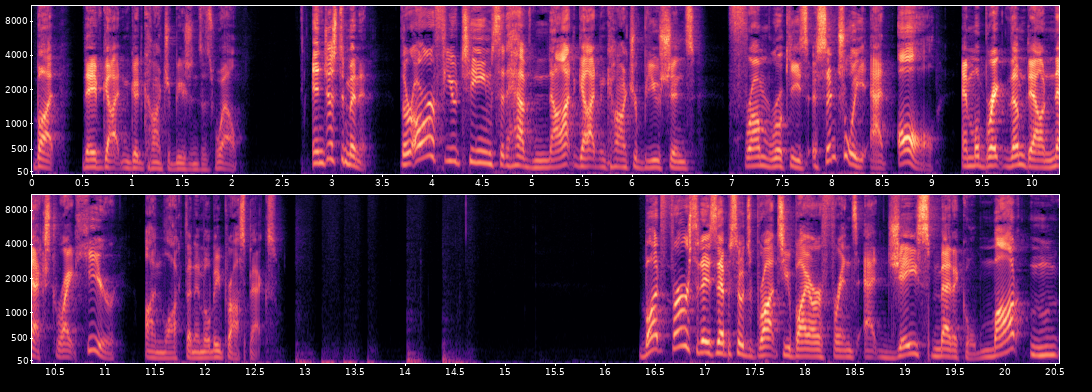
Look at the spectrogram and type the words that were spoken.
But they've gotten good contributions as well. In just a minute, there are a few teams that have not gotten contributions from rookies essentially at all, and we'll break them down next right here on Locked on MLB Prospects. But first, today's episode is brought to you by our friends at Jase Medical. Mod-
